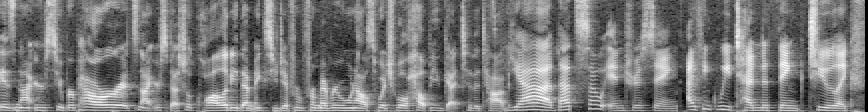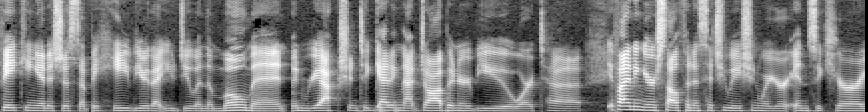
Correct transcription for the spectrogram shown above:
is not your superpower it's not your special quality that makes you different from everyone else which will help you get to the top Yeah, that's so interesting. I think we tend to think too, like faking it is just a behavior that you do in the moment in reaction to getting that job interview or to finding yourself in a situation where you're insecure.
